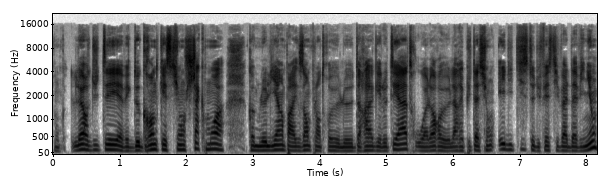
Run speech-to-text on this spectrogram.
Donc l'heure du thé avec de grandes questions chaque mois, comme le lien par exemple entre le drame et le théâtre, ou alors euh, la réputation élitiste du Festival d'Avignon.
